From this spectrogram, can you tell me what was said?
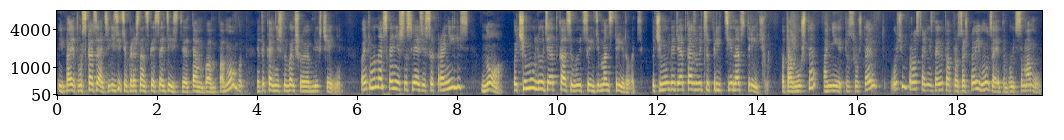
И поэтому сказать «идите в гражданское содействие, там вам помогут» – это, конечно, большое облегчение. Поэтому у нас, конечно, связи сохранились, но почему люди отказываются их демонстрировать? Почему люди отказываются прийти навстречу? Потому что они рассуждают очень просто, они задают вопрос, а что ему за это будет самому?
